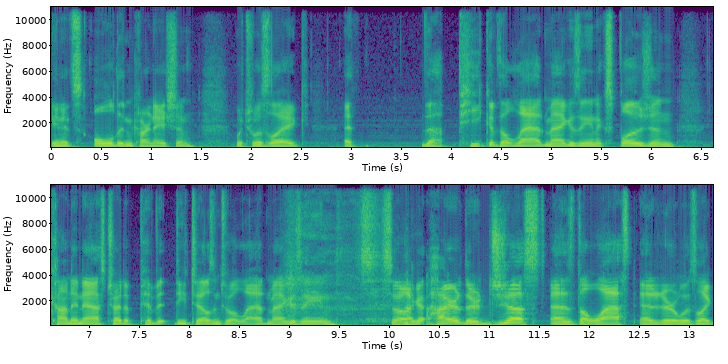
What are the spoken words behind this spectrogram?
in its old incarnation, which was like at the peak of the Lad magazine explosion. Condé Nast tried to pivot Details into a Lad magazine, so I got hired there just as the last editor was like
